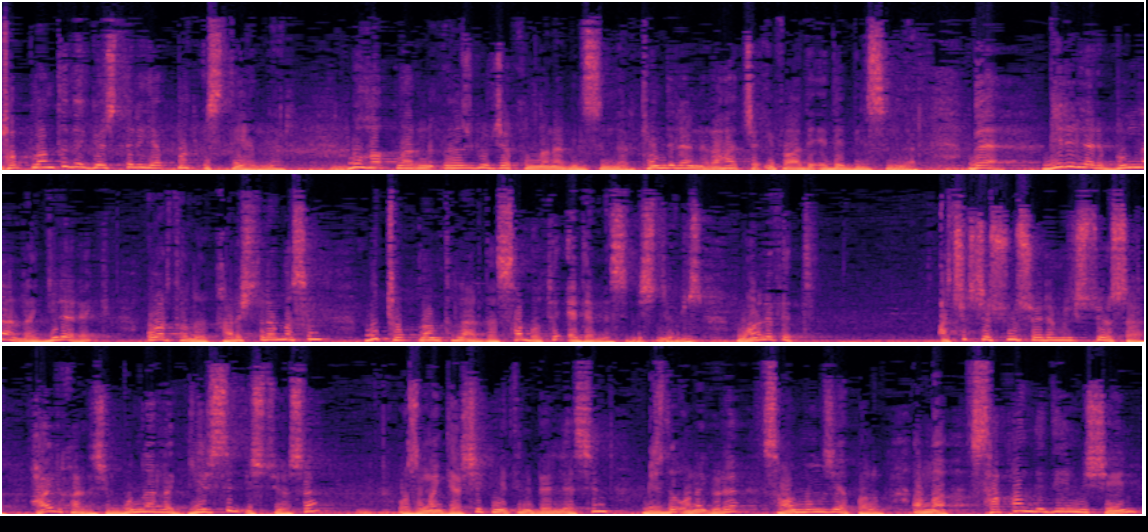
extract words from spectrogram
Toplantı ve gösteri yapmak isteyenler bu haklarını özgürce kullanabilsinler, kendilerini rahatça ifade edebilsinler ve birileri bunlarla girerek ortalığı karıştıramasın, bu toplantılarda sabote edemesin istiyoruz. Muhalefet açıkça şunu söylemek istiyorsa, hayır kardeşim bunlarla girsin istiyorsa o zaman gerçek niyetini belli etsin. Biz de ona göre savunmamızı yapalım. Ama sapan dediğimiz şeyin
